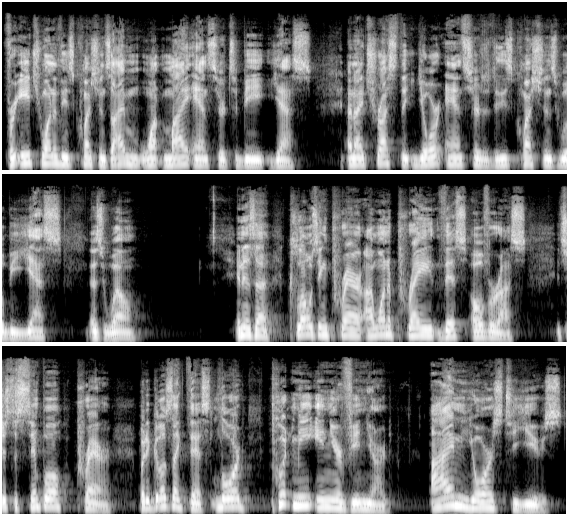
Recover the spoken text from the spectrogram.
For each one of these questions, I want my answer to be yes. And I trust that your answer to these questions will be yes as well. And as a closing prayer, I want to pray this over us. It's just a simple prayer, but it goes like this. Lord, put me in your vineyard. I'm yours to use.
